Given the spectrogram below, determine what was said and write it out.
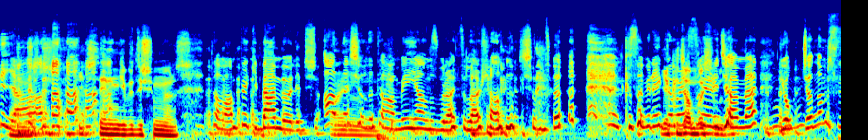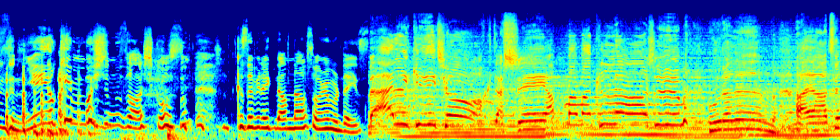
ya Hiç senin gibi düşünmüyoruz. tamam peki ben böyle düşün. Anlaşıldı tamam beni yalnız bıraktılar anlaşıldı. Kısa bir reklam Yakacağım arası başımızı. vereceğim ben. Yok canım sizin niye yakayım başınızı aşk olsun. Kısa bir reklamdan sonra buradayız. Belki çok da şey yapmamak lazım Vuralım hayatın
